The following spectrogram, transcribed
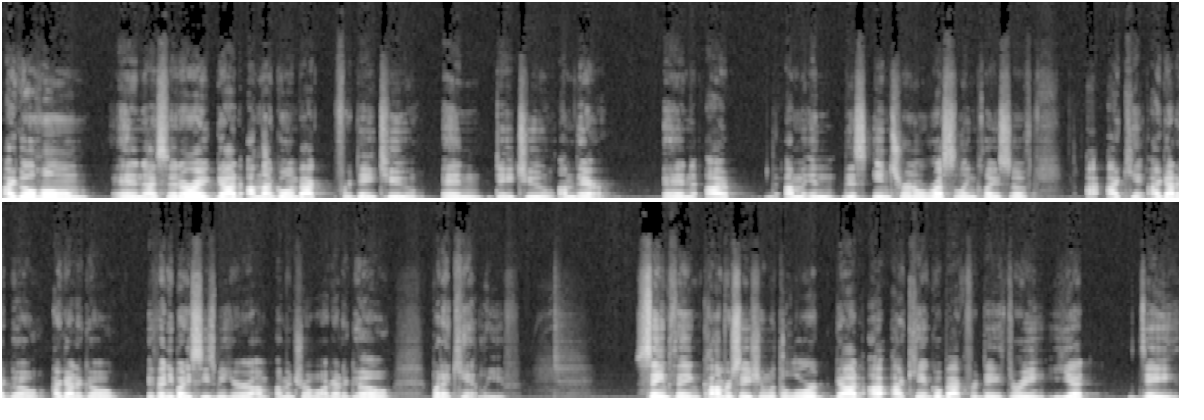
I go home and I said, All right, God, I'm not going back for day two. And day two, I'm there. And I I'm in this internal wrestling place of I, I can't I gotta go. I gotta go. If anybody sees me here, I'm I'm in trouble. I gotta go, but I can't leave. Same thing, conversation with the Lord. God, I, I can't go back for day three, yet day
